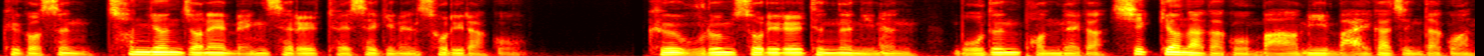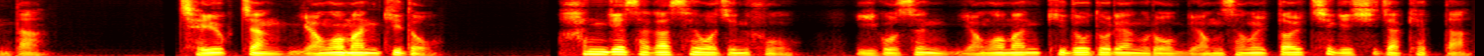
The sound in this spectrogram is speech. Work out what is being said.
그것은 천년 전의 맹세를 되새기는 소리라고. 그 울음소리를 듣는 이는 모든 번뇌가 씻겨나가고 마음이 맑아진다고 한다. 제6장 영험한 기도 한계사가 세워진 후 이곳은 영험한 기도 도량으로 명성을 떨치기 시작했다.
